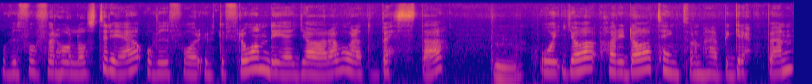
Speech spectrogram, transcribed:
Och vi får förhålla oss till det och vi får utifrån det göra vårt bästa. Mm. Och jag har idag tänkt på de här begreppen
